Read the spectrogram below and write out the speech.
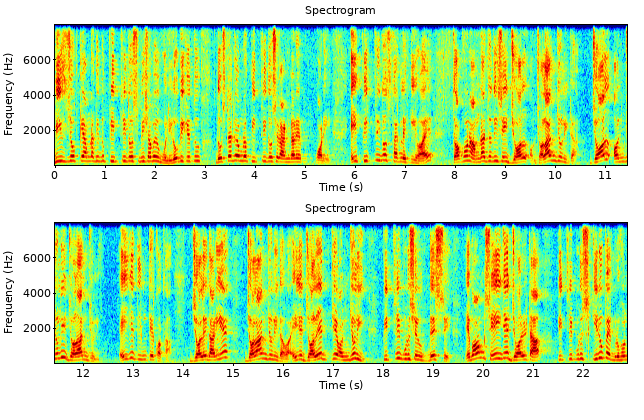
বীজযোগকে আমরা কিন্তু পিতৃদোষ হিসাবেও বলি। রবি কেতু দোষটাকে আমরা পিতৃদোষের আন্ডারে পড়ে। এই পিতৃদোষ থাকলে কি হয়? তখন আমরা যদি সেই জল, জলাঞ্জলিটা, জল অঞ্জলি, জলাঞ্জলি, এই যে তিনটে কথা, জলে দাঁড়িয়ে জলাঞ্জলি দেওয়া, এই যে জলের যে অঞ্জলি পিতৃপুরুষের উদ্দেশ্যে এবং সেই যে জলটা পিতৃপুরুষ কীরূপে গ্রহণ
